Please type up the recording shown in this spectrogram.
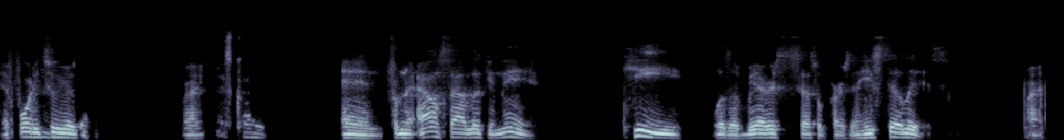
at 42 mm-hmm. years old, right? That's crazy. And from the outside looking in, he was a very successful person. He still is, right?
